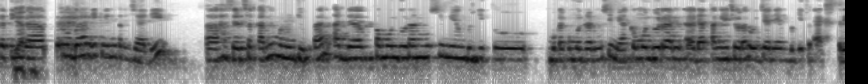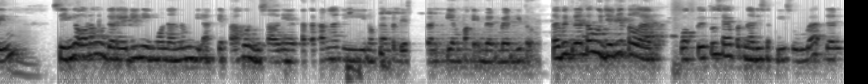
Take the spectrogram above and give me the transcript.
Ketika yeah. perubahan iklim terjadi uh, hasil riset kami menunjukkan ada kemunduran musim yang begitu bukan kemunduran musim ya kemunduran uh, datangnya curah hujan yang begitu ekstrim hmm. sehingga orang udah ready nih mau nanam di akhir tahun misalnya katakanlah di November Desember yang pakai ber-ber gitu. Tapi ternyata hujannya telat. Waktu itu saya pernah riset di Sumba dan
